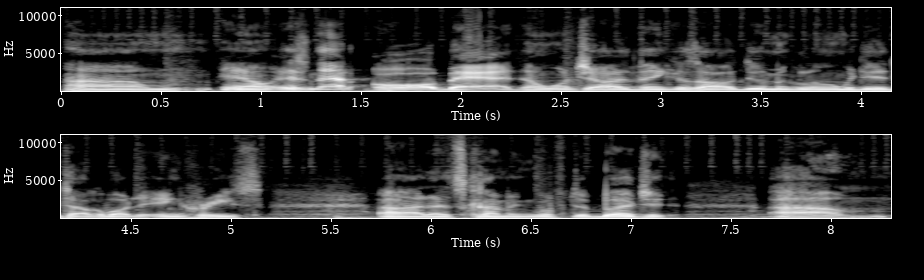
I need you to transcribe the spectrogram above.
Um, you know, it's not all bad. Don't want y'all to think it's all doom and gloom. We did talk about the increase uh, that's coming with the budget. Um,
